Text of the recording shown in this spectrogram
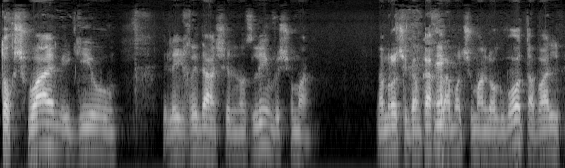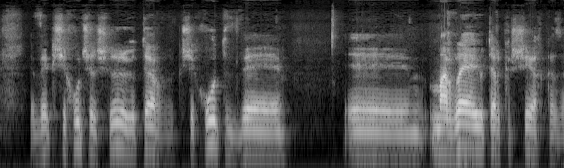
תוך שבועיים הגיעו לירידה של נוזלים ושומן. למרות שגם ככה אה. רמות שומן לא גבוהות, אבל, וקשיחות של שריר יותר, קשיחות ומראה יותר קשיח כזה.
